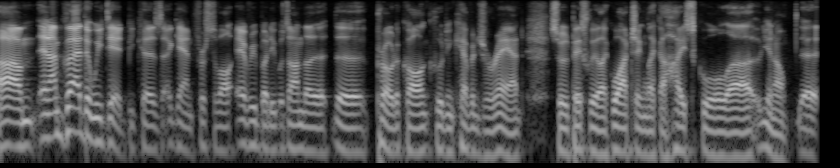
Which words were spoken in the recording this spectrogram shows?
Um, and I'm glad that we did because, again, first of all, everybody was on the, the protocol, including Kevin Durant. So it was basically like watching like a high school, uh, you know, uh,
